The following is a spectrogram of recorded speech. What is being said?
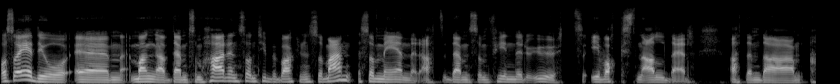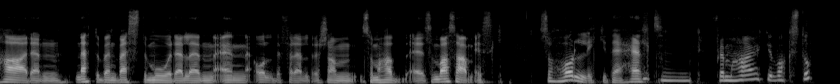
og så er det jo em, mange av dem som har en sånn type bakgrunn som meg, som mener at dem som finner ut i voksen alder at de da har en, nettopp en bestemor eller en, en oldeforelder som, som, had, eh, som var samisk, så holder ikke det helt. Mm. For de har jo ikke vokst opp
